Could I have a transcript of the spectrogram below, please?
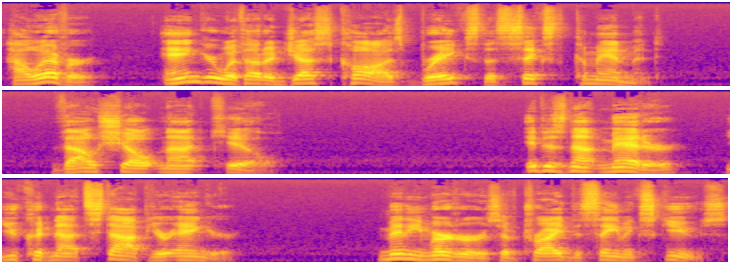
However, anger without a just cause breaks the sixth commandment Thou shalt not kill. It does not matter, you could not stop your anger. Many murderers have tried the same excuse.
